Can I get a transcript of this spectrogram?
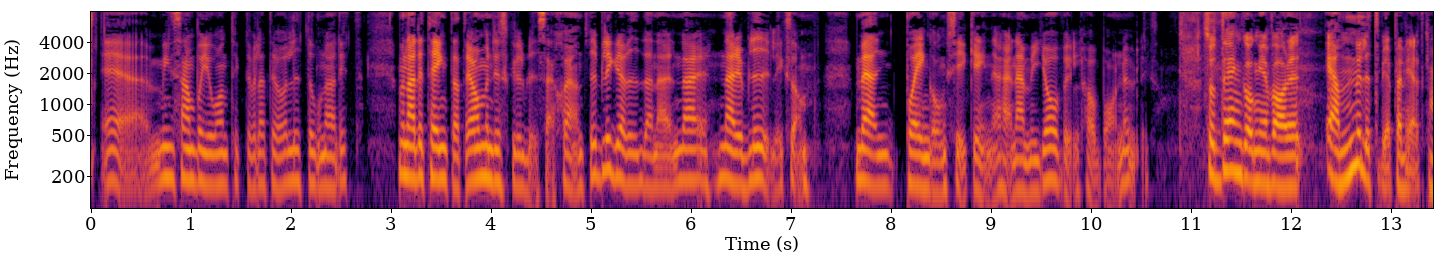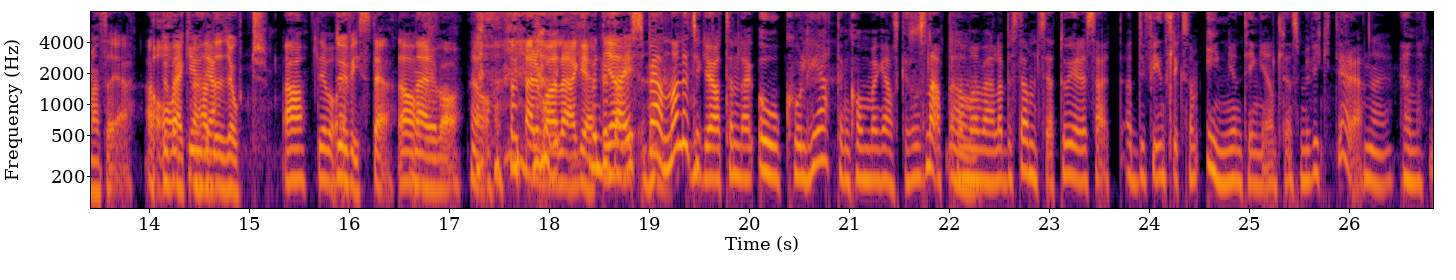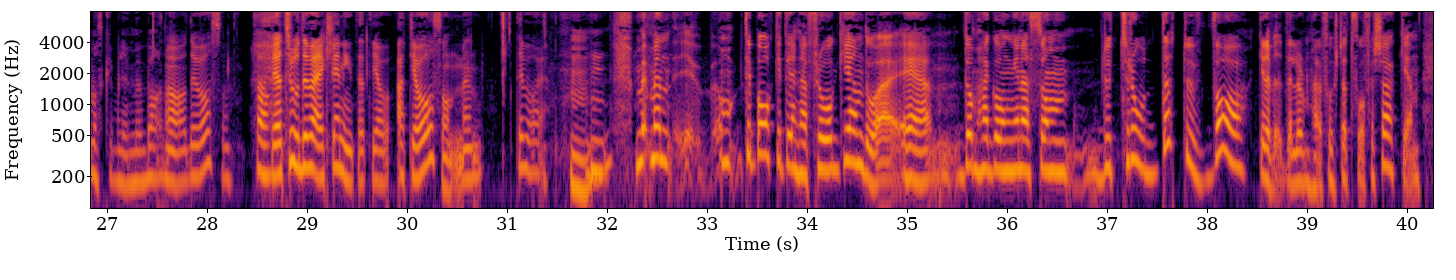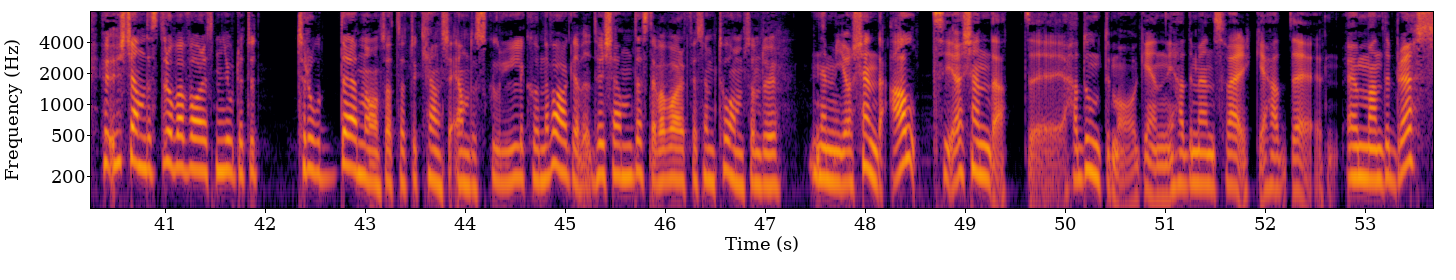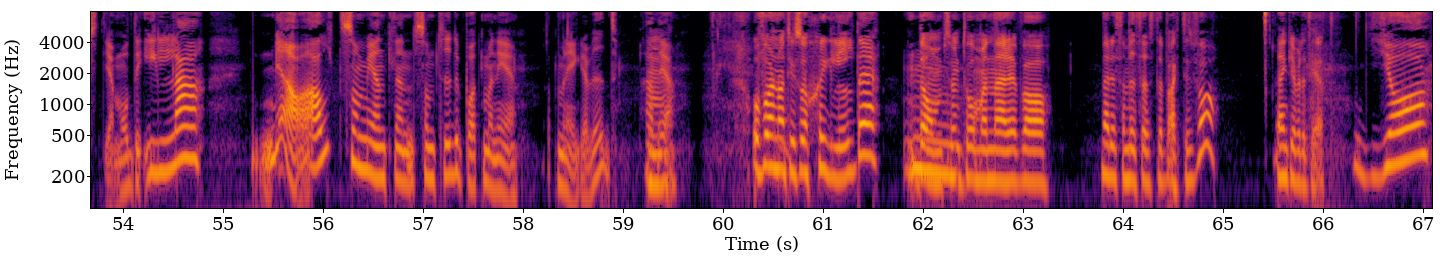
Eh, min sambo Johan tyckte väl att det var lite onödigt. Men hade tänkt att ja, men det skulle bli så här skönt. Vi blir gravida när, när, när det blir. Liksom. Men på en gång så gick jag in i det här, nej men jag vill ha barn nu. Liksom. Så den gången var det ännu lite mer planerat kan man säga? Att ja, du verkligen hade gjort, ja, det var. du visste ja. när, det var, ja. när det var läge. Men det där är spännande tycker jag, att den där ocoolheten kommer ganska så snabbt när man väl har bestämt sig. Att då är det så här att det finns liksom ingenting egentligen som är viktigare Nej. än att man ska bli med barn. Ja, det var så. Jag trodde verkligen inte att jag, att jag var sån, men det var jag. Mm. Mm. Men, men, tillbaka till den här frågan då. Eh, de här gångerna som du trodde att du var gravid, eller de här första två försöken. Hur, hur kändes det då? Vad var det som gjorde att du trodde någonstans att du kanske ändå skulle kunna vara gravid? Hur kändes det? Vad var det för symptom som du Nej, men jag kände allt. Jag kände att eh, jag hade ont i magen, jag hade mensvärk, jag hade ömmande bröst, jag mådde illa. Ja, allt som egentligen som tyder på att man är, att man är gravid hade mm. jag. Och var det något som skilde mm. de symptomen när det, var, när det som visade sig faktiskt var en graviditet? Ja,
